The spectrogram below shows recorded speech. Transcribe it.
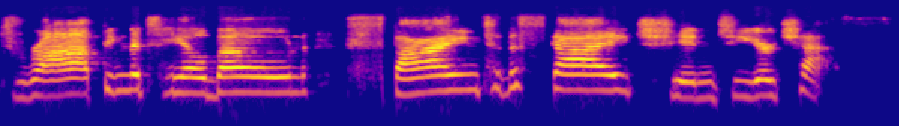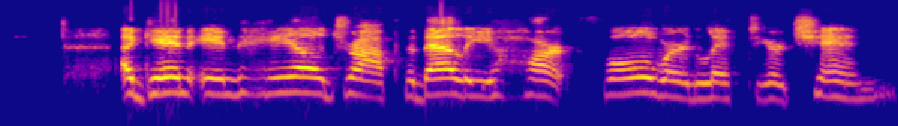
dropping the tailbone, spine to the sky, chin to your chest. Again, inhale, drop the belly, heart forward, lift your chin.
